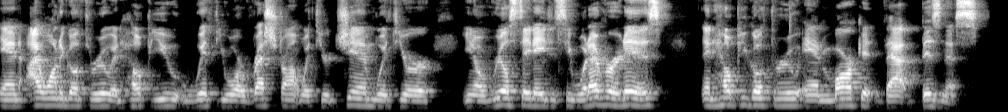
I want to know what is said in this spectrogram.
and I want to go through and help you with your restaurant with your gym with your you know real estate agency whatever it is and help you go through and market that business.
